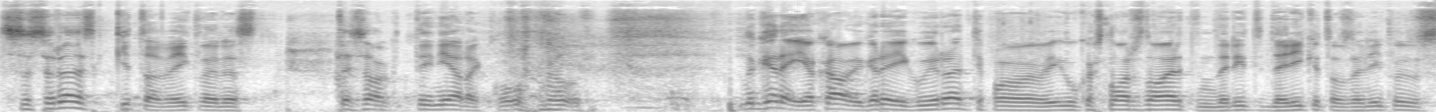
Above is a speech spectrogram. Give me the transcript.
Susirask kitą veiklą, nes tiesiog tai nėra cool. nu gerai, jokauju, gerai, jeigu yra, tipo, jeigu kas nors nori ten daryti, darykite tos dalykus.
